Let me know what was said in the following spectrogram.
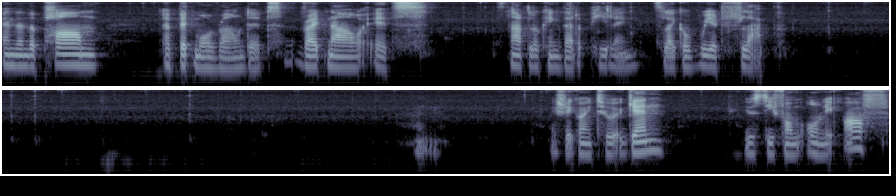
And then the palm a bit more rounded. Right now it's, it's not looking that appealing. It's like a weird flap. Hmm. actually going to again use deform only off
